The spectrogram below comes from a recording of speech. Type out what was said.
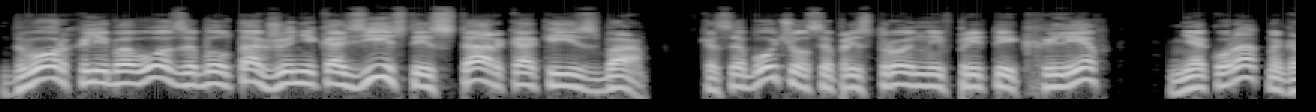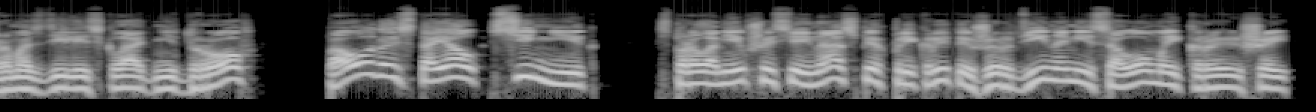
Двор хлебовоза был так же неказист и стар, как и изба. Кособочился пристроенный впритык хлев, неаккуратно громоздились кладни дров, поодаль стоял синик с проломившейся и наспех прикрытой жердинами и соломой крышей,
